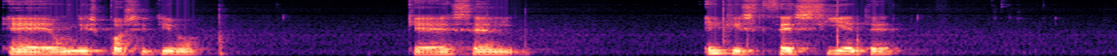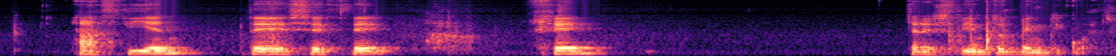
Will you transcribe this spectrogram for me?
eh, un dispositivo que es el XC7 A100 TSC G324.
